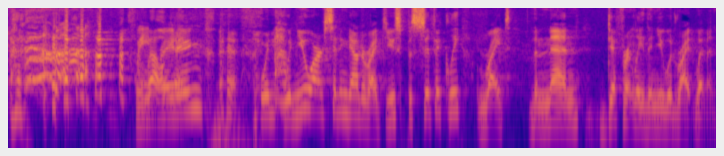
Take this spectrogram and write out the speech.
Clean Well, okay. When, when you are sitting down to write, do you specifically write the men differently than you would write women?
